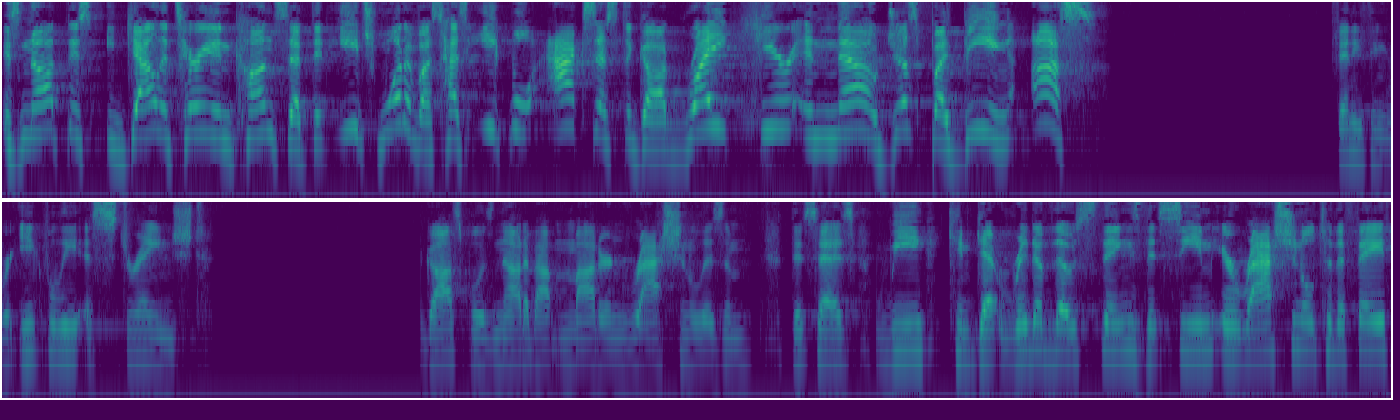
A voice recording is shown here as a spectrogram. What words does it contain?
is not this egalitarian concept that each one of us has equal access to God right here and now just by being us. If anything, we're equally estranged. The gospel is not about modern rationalism that says we can get rid of those things that seem irrational to the faith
